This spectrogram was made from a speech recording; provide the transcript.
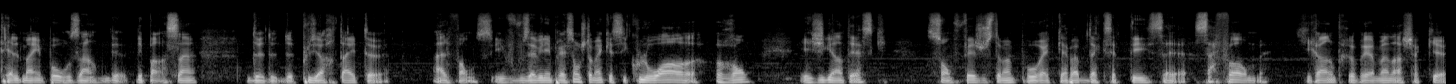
tellement imposante, dépassant de, plusieurs têtes euh, Alphonse. Et vous avez l'impression justement que ces couloirs ronds et gigantesques sont faits justement pour être capable d'accepter sa, forme qui rentre vraiment dans chaque euh,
